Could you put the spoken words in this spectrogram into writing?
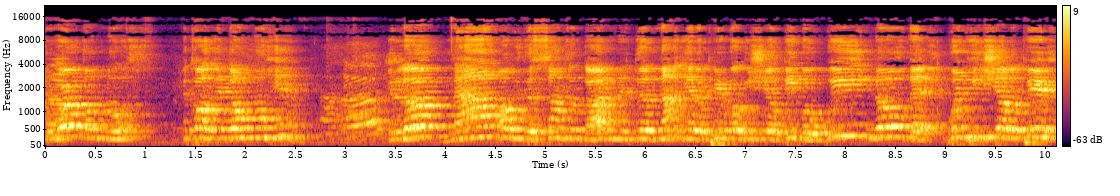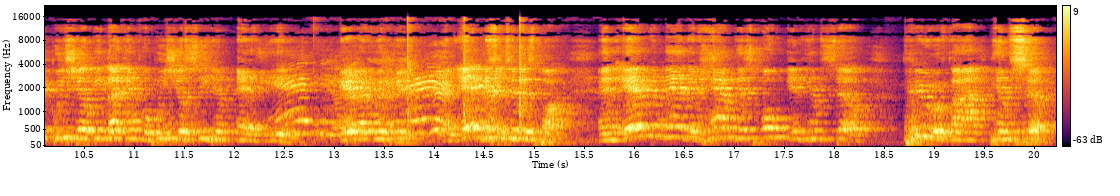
The world don't know us because they don't know him. Beloved, now are we the sons of God, and it does not yet appear what we shall be, but we know that when he shall appear, we shall be like him, for we shall see him as he is. Me? And every, listen to this part. And every man that have this hope in himself, purify himself.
